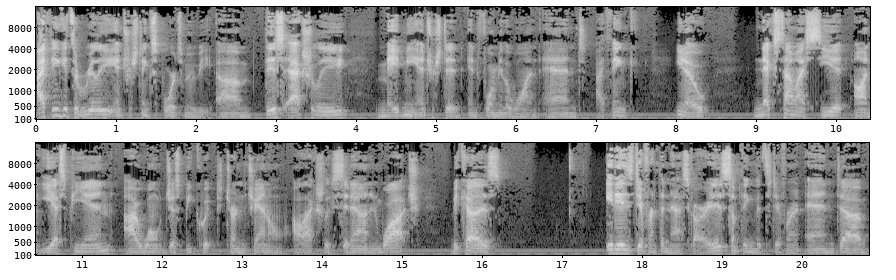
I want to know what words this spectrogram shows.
I think it's a really interesting sports movie. Um, this actually made me interested in Formula One, and I think you know next time I see it on ESPN, I won't just be quick to turn the channel. I'll actually sit down and watch because it is different than NASCAR. It is something that's different, and um,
